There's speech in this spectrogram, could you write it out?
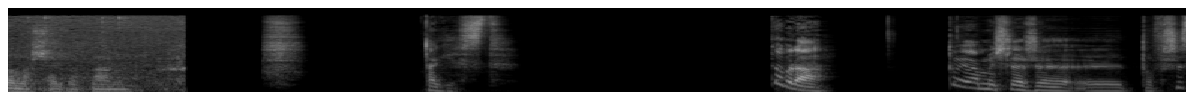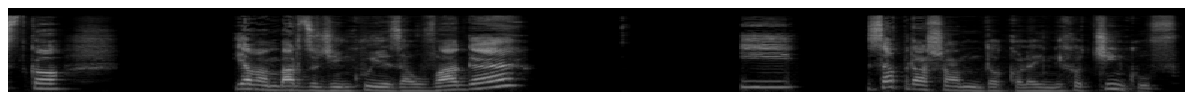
do naszego planu. Tak jest. Dobra, to ja myślę, że y, to wszystko. Ja Wam bardzo dziękuję za uwagę i zapraszam do kolejnych odcinków.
